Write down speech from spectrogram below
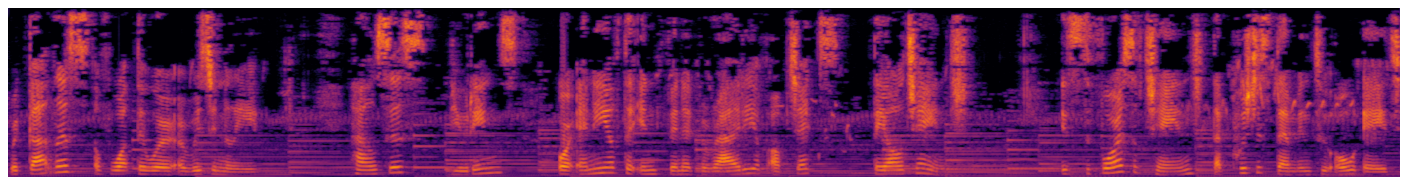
Regardless of what they were originally, houses, buildings, or any of the infinite variety of objects, they all change. It's the force of change that pushes them into old age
